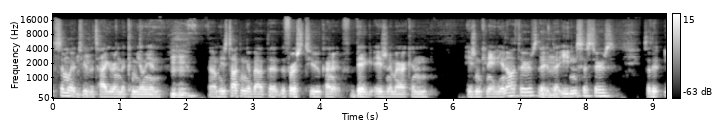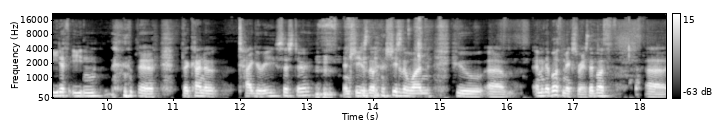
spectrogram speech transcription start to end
similar to Mhm. the tiger and the chameleon. hmm Um, he's talking about the, the first two kind of big Asian American, Asian Canadian authors, the, Mhm. the Eaton sisters. So the Edith Eaton, the the kind of tigery sister, Mhm. and she's the she's the one who. Um, I mean, they're both mixed race. They're both uh,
